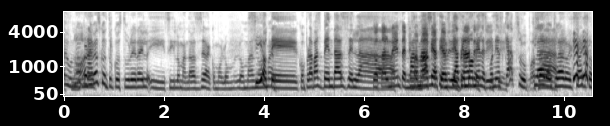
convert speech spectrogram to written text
Sí, ¿no? uno- No, pero ibas con tu costurera y, lo- y sí lo mandabas a hacer, era como lo, lo más Sí, o te comprabas vendas en la. Totalmente, mi mamá me te hacía mis vestías de momia les sí, ponías sí. catsup. o Claro, sea, claro, exacto.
